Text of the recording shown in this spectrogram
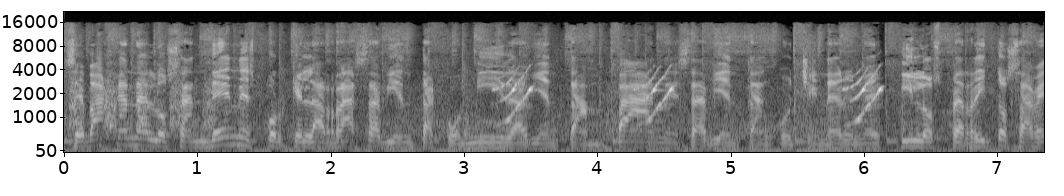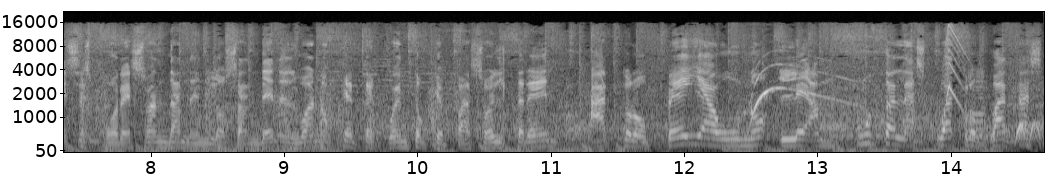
se bajan a los andenes porque la raza avienta comida, avientan panes, avientan cochinero y los perritos a veces por eso andan en los andenes. Bueno, ¿qué te cuento? Que pasó el tren, atropella a uno, le amputa las cuatro patas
